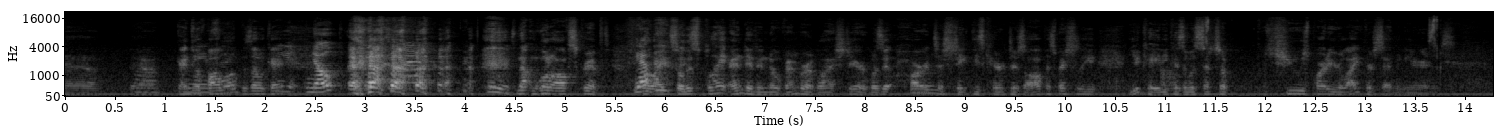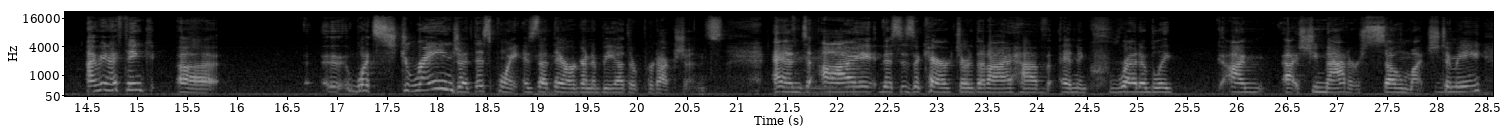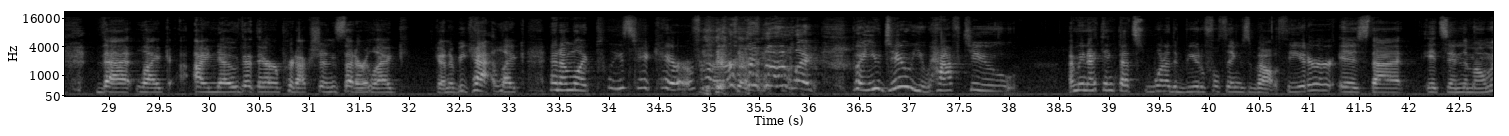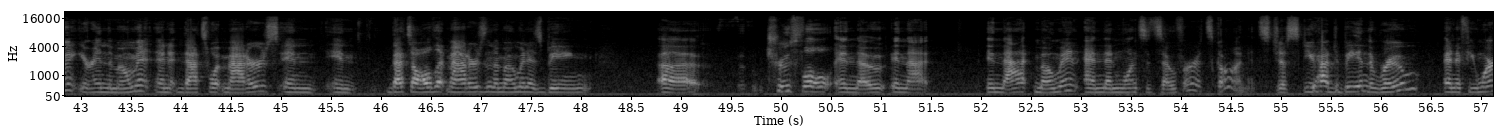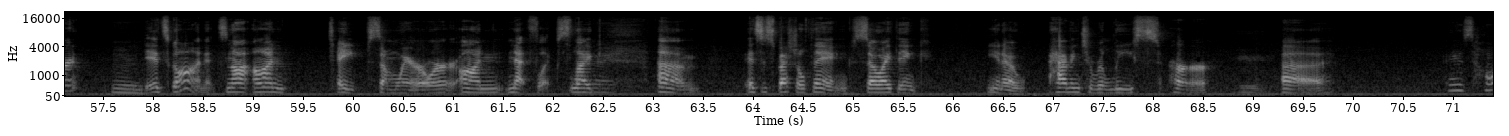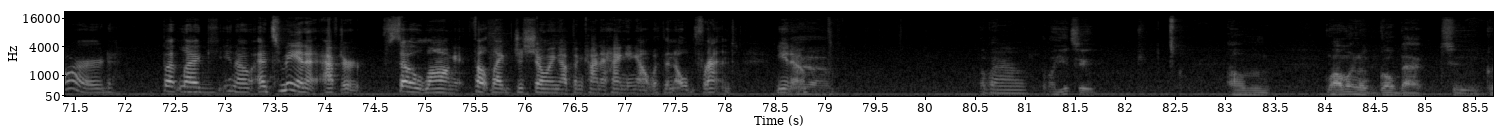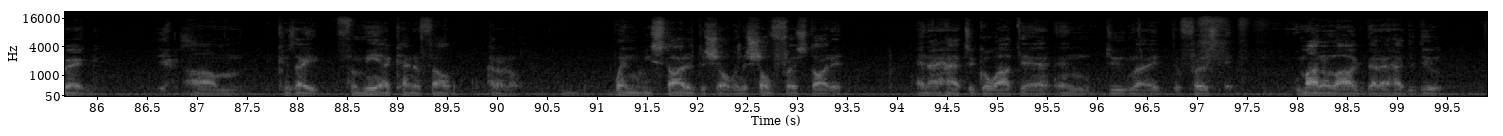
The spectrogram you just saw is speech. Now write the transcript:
Yeah. Can I do a follow up? Is that okay? Nope. it's not I'm going off script. Yep. But like, so this play ended in November of last year. Was it hard to shake these characters off, especially you, Katy, because it was such a huge part of your life for seven years? I mean, I think uh, what's strange at this point is that there are going to be other productions. And I, this is a character that I have an incredibly, I'm, uh, she matters so much to me that like I know that there are productions that are like gonna be cat like, and I'm like, please take care of her, like, but you do, you have to. I mean, I think that's one of the beautiful things about theater is that it's in the moment. You're in the moment, and it, that's what matters. In in that's all that matters in the moment is being uh, truthful in the in that in that moment. And then once it's over, it's gone. It's just you had to be in the room, and if you weren't, it's gone. It's not on tape somewhere or on Netflix. Like, um, it's a special thing. So I think, you know, having to release her uh, is hard. But like, you know, and to me, and after so long, it felt like just showing up and kind of hanging out with an old friend. You know. Wow. Wow. How about you two? Um, well, I want to go back to Gregg. Yes. Because I, for me, I kind of felt, I don't know, when we started the show, when the show first started, and I had to go out there and do my the first monologue that I had to do.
